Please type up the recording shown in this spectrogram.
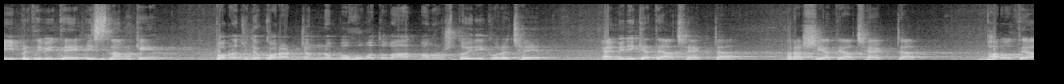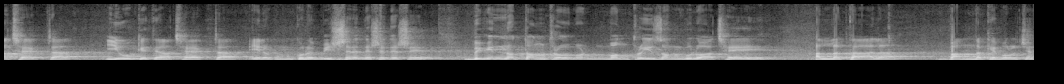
এই পৃথিবীতে ইসলামকে পরাজিত করার জন্য বহু মতবাদ মানুষ তৈরি করেছে। আমেরিকাতে আছে একটা, রাশিয়াতে আছে একটা, ভারতে আছে একটা ইউকেতে আছে একটা, এরকম করে বিশ্বের দেশে দেশে বিভিন্ন তন্ত্র মন্ত্র, ইজমগুলো আছে। আল্লাহ তাআলা বান্দাকে বলছেন,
